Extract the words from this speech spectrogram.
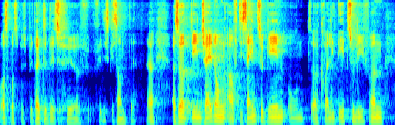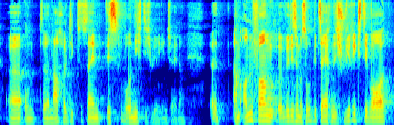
was, was bedeutet das für, für das Gesamte. Ja? Also die Entscheidung, auf Design zu gehen und äh, Qualität zu liefern äh, und nachhaltig zu sein, das war nicht die schwierige Entscheidung. Am Anfang würde ich es einmal so bezeichnen, das Schwierigste war,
